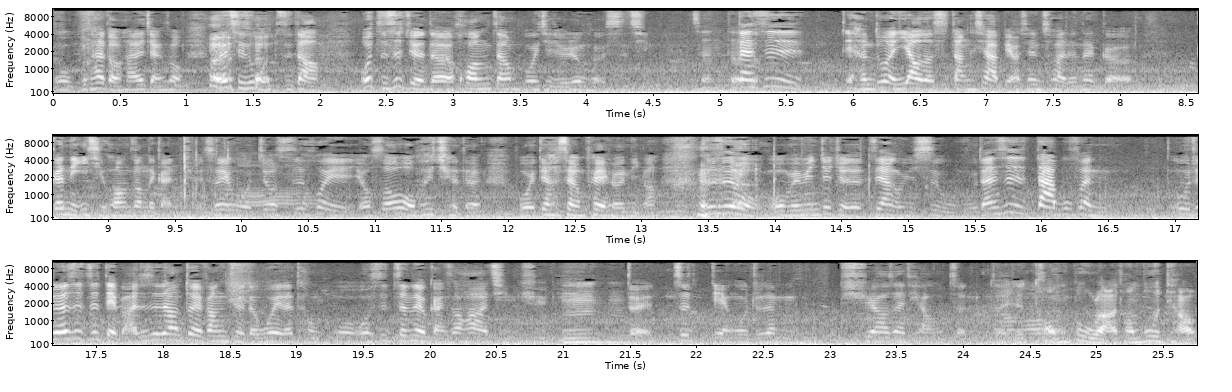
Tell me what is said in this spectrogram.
我不太懂他在讲什么。可是其实我知道，我只是觉得慌张不会解决任何事情，真的。但是很多人要的是当下表现出来的那个跟你一起慌张的感觉，所以我就是会有时候我会觉得我一定要这样配合你嘛，就是我我明明就觉得这样于事无补，但是大部分我觉得是这点吧，就是让对方觉得我也在同我我是真的有感受他的情绪，嗯，嗯对这点我觉得需要再调整，对，就同步啦，同步调，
